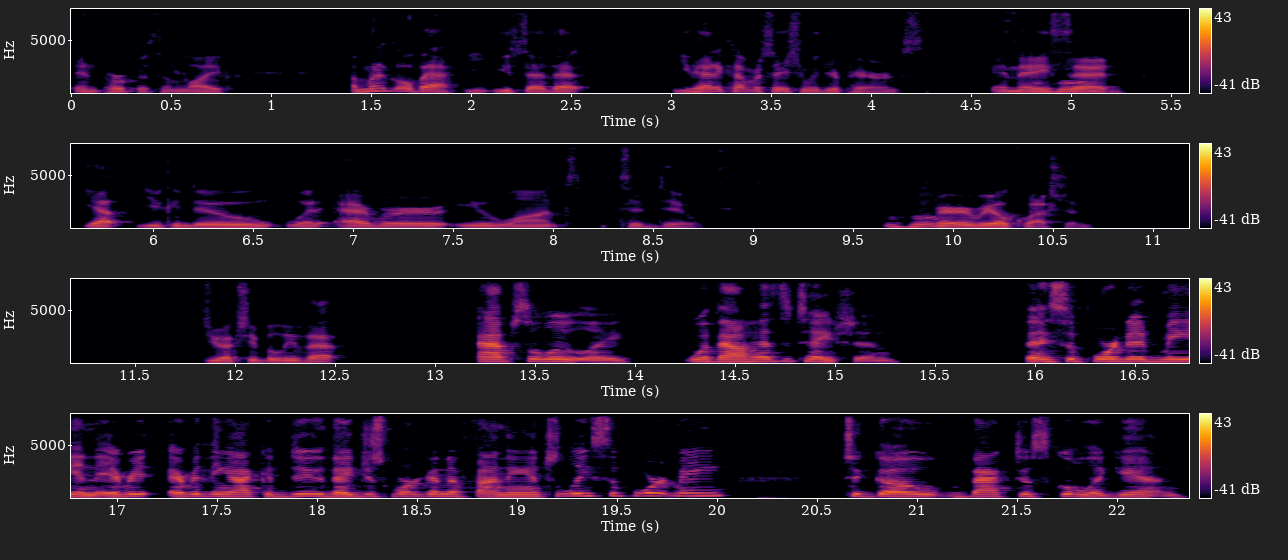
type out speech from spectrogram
and purpose in life. I'm going to go back. You said that you had a conversation with your parents and they mm-hmm. said, "Yep, you can do whatever you want to do." Mm-hmm. Very real question. Do you actually believe that? Absolutely, without hesitation. They supported me in every everything I could do. They just weren't going to financially support me to go back to school again,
